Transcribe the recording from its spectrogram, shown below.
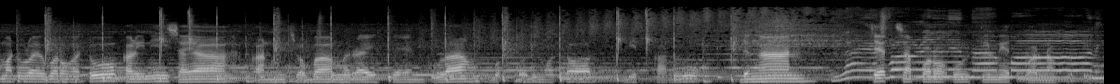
warahmatullahi wabarakatuh. Kali ini saya akan mencoba meraih van ulang body motor Beat Karbu dengan cat Sapporo Ultimate warna putih.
